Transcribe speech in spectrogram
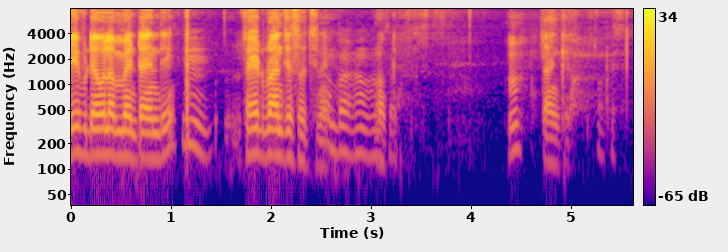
లీఫ్ డెవలప్మెంట్ అయింది. సైడ్ బ్రాంచెస్ వచ్చినాయి. Thank you okay sir.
